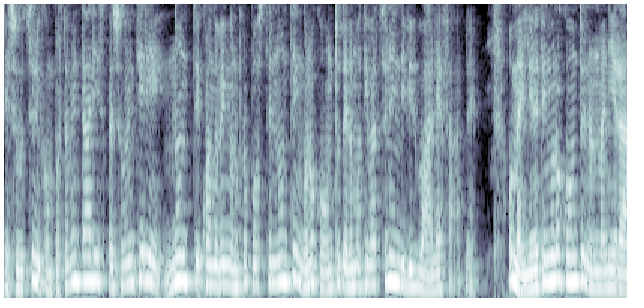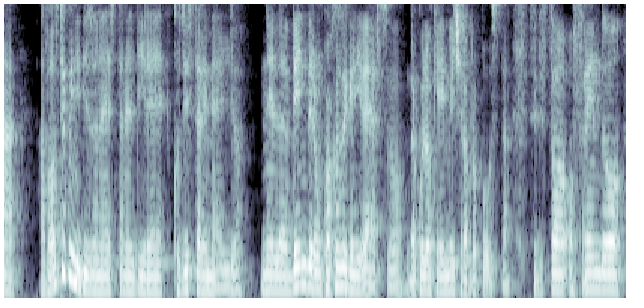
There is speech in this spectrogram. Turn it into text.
le soluzioni comportamentali spesso e volentieri te, quando vengono proposte non tengono conto della motivazione individuale a farle. O meglio, ne tengono conto in una maniera a volte quindi disonesta nel dire così starei meglio, nel vendere un qualcosa che è diverso da quello che è invece la proposta. Se ti sto offrendo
